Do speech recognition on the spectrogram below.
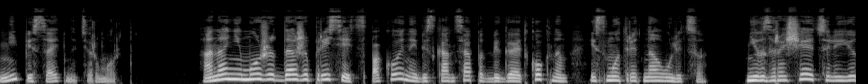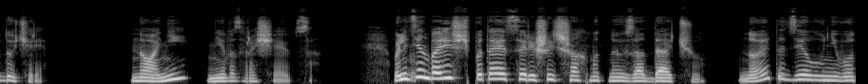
ни писать натюрморт. Она не может даже присесть спокойно и без конца подбегает к окнам и смотрит на улицу, не возвращаются ли ее дочери. Но они не возвращаются. Валентин Борисович пытается решить шахматную задачу, но это дело у него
